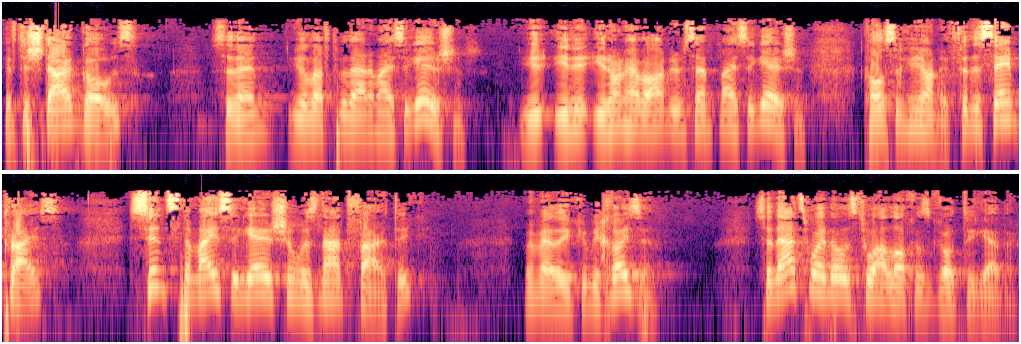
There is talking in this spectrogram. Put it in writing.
If the star goes, so then you're left without a Maisa You, you, you don't have 100% Maisa Gerushin. For the same price, since the Maisa was not Memela you could be chayzer. So that's why those two halachas go together.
